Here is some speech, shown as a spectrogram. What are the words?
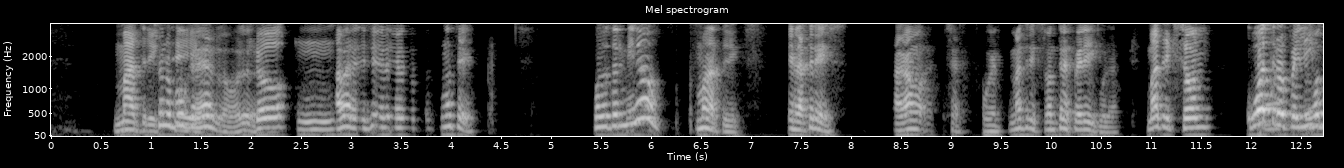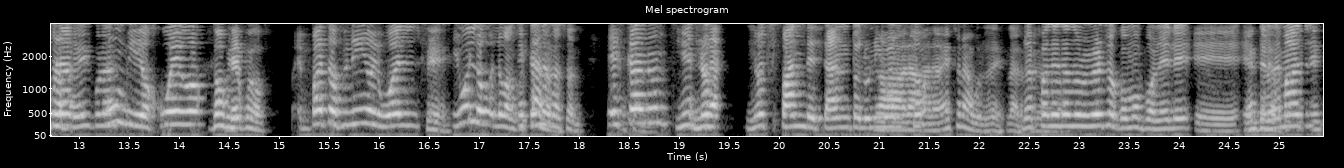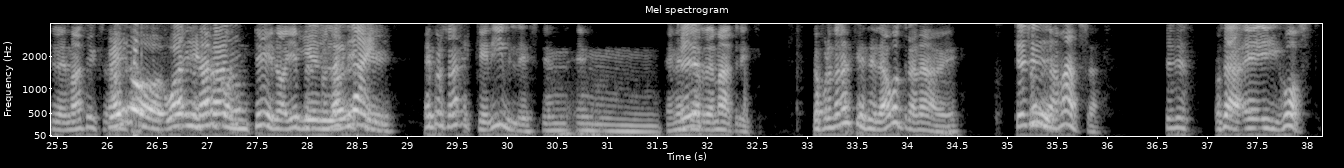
Matrix. Yo no puedo sí. creerlo, boludo. Yo, mm, A ver, eh, eh, no sé. Cuando terminó Matrix, en la 3, hagamos. O sea, porque Matrix son tres películas. Matrix son cuatro películas, películas, un videojuego. Dos de- videojuegos. En Path of Neo igual, Sí. igual lo, lo banco, Es tenés canon. razón. Es canon, Y es no, la- no expande tanto el universo. No, no, no, es una boludez, claro. no expande tanto el universo como ponerle eh, Matrix. Entre the Matrix. Pero igual hay un arco entero y hay y personajes, online. que- hay personajes queribles en, en, en. Enter the Matrix. Los personajes de la otra nave Sí, sí, son una masa. sí, sí. O sea, eh, y Ghost.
